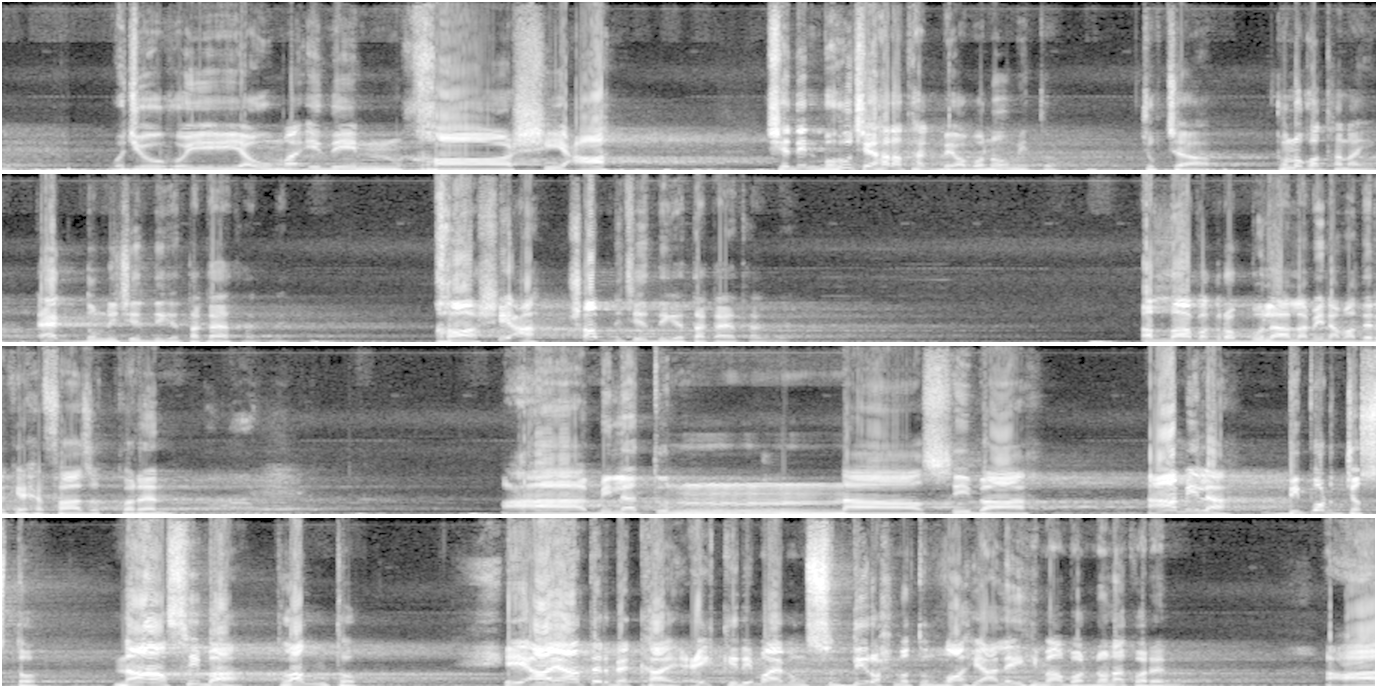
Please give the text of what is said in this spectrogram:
সেদিন বহু চেহারা থাকবে অবনমিত। চুপচাপ, কোনো কথা নাই, একদম নিচের দিকে তাকায় থাকবে। খাশিআহ সব নিচের দিকে তাকায় থাকবে। আল্লাহ রব্বুল আলামিন আমাদেরকে হেফাজত করেন। আমিলাতুন্নাসিবা আমিলা, বিপর্যস্ত, নাসিবা, ক্লান্ত। এই আয়াতের ব্যাখ্যায় এই কিরিমা এবং সুদ্দি রহমতুল্লাহ আলাইহিমা বর্ণনা করেন।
